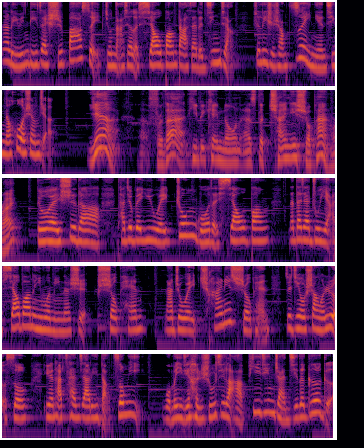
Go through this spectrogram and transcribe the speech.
那李云迪在十八岁就拿下了肖邦大赛的金奖，是历史上最年轻的获胜者。 Yeah. uh, for that, he became known as the Chinese Chopin, right? 对，是的，他就被誉为中国的肖邦。那大家注意啊，肖邦的英文名呢是 Chopin。那这位 Chinese Chopin 最近又上了热搜，因为他参加了一档综艺，我们已经很熟悉了啊，《披荆斩棘的哥哥》。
